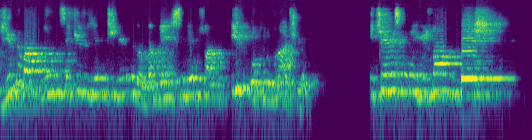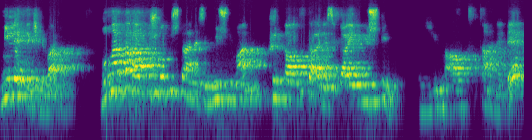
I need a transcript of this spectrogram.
20 Mart 1877 yılında Meclis-i Nebusa'nın ilk oturumunu açıyor. İçerisinde 115 milletvekili var. Bunlardan 69 tanesi Müslüman, 46 tanesi gayrimüslim. 26 tane de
